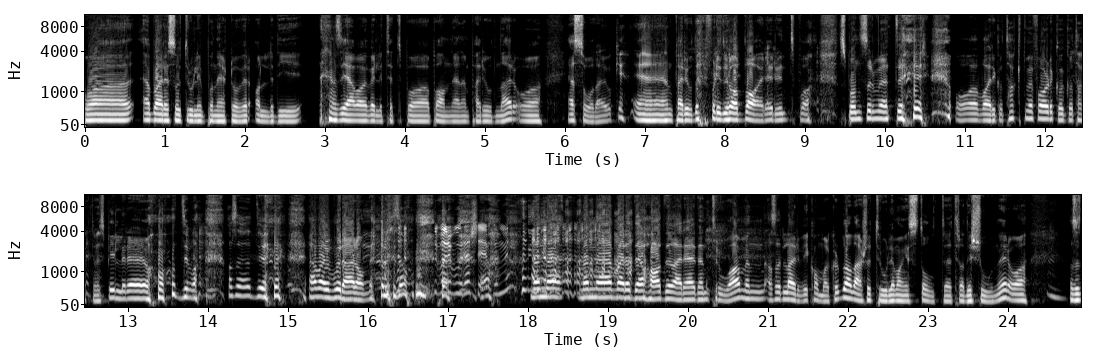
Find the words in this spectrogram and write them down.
Og jeg er bare så utrolig imponert over alle de altså Jeg var jo veldig tett på, på Anja i den perioden der, og jeg så deg jo ikke eh, en periode, fordi du var bare rundt på sponsormøter og var i kontakt med folk og i kontakt med spillere. og du var, altså, du, Jeg bare Hvor er Anja? liksom? Du bare, hvor er sjefen min? Men, eh, men eh, bare det å ha det der, den troa Men altså, Larvik håndballklubb, da, det er så utrolig mange stolte tradisjoner. Og altså,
